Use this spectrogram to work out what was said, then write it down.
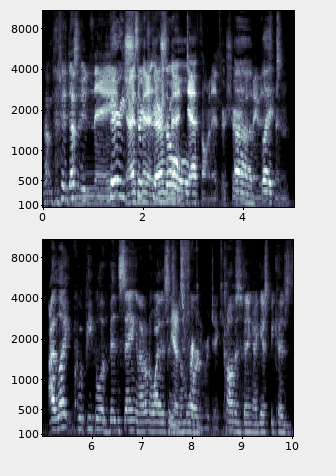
Um, it doesn't. It's very there hasn't strict been a, there hasn't been a death on it for sure. Uh, but maybe but been I like what people have been saying, and I don't know why this isn't yeah, a more ridiculous. common thing. I guess because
